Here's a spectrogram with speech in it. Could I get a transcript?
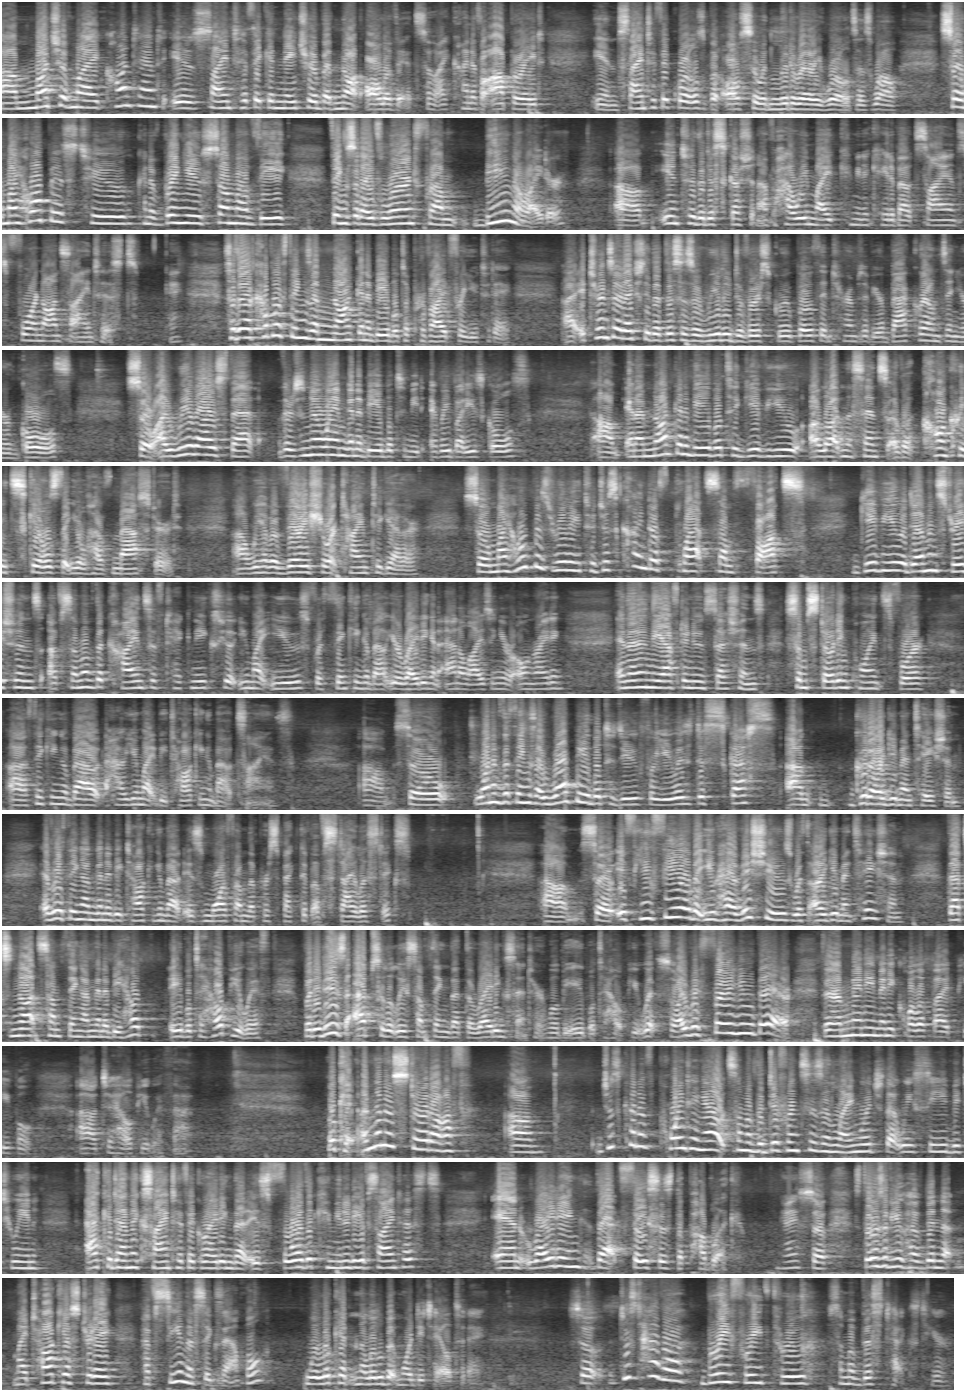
Um, much of my content is scientific in nature, but not all of it. So I kind of operate in scientific worlds, but also in literary worlds as well. So my hope is to kind of bring you some of the things that I've learned from being a writer uh, into the discussion of how we might communicate about science for non-scientists. Okay? So there are a couple of things I'm not going to be able to provide for you today. Uh, it turns out actually that this is a really diverse group, both in terms of your backgrounds and your goals. So I realize that there's no way I'm going to be able to meet everybody's goals. Um, and I'm not going to be able to give you a lot in the sense of concrete skills that you'll have mastered. Uh, we have a very short time together. So my hope is really to just kind of plant some thoughts, give you a demonstrations of some of the kinds of techniques that you might use for thinking about your writing and analyzing your own writing. And then in the afternoon sessions, some starting points for uh, thinking about how you might be talking about science. Um, so one of the things I won't be able to do for you is discuss uh, good argumentation. Everything I'm going to be talking about is more from the perspective of stylistics. Um, so if you feel that you have issues with argumentation, that's not something I'm going to be help, able to help you with, but it is absolutely something that the Writing Center will be able to help you with. So I refer you there. There are many, many qualified people uh, to help you with that. Okay, I'm going to start off um, just kind of pointing out some of the differences in language that we see between academic scientific writing that is for the community of scientists and writing that faces the public. Okay, so, so those of you who have been at my talk yesterday have seen this example. We'll look at it in a little bit more detail today. So just have a brief read through some of this text here.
